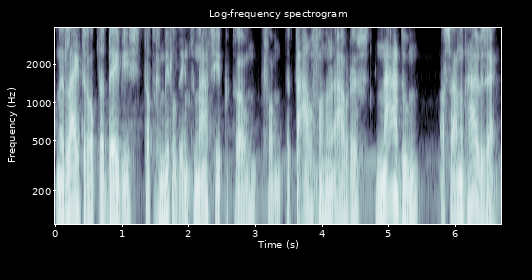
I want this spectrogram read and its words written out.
En het lijkt erop dat baby's dat gemiddelde intonatiepatroon van de taal van hun ouders nadoen als ze aan het huilen zijn.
